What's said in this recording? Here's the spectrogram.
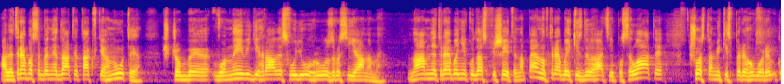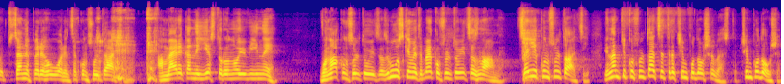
Але треба себе не дати так втягнути, щоб вони відіграли свою гру з росіянами. Нам не треба нікуди спішити. Напевно, треба якісь делегації посилати, щось там, якісь переговори. Це не переговори, це консультації. Америка не є стороною війни. Вона консультується з русскими, тепер консультується з нами. Це є консультації. І нам ті консультації треба чим подовше вести. Чим подовше.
